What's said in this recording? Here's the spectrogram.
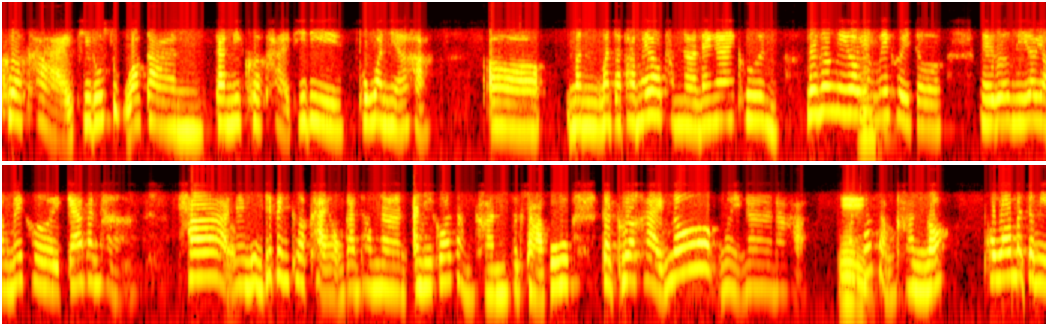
เครือข่ายที่รู้สึกว่าการการมีเครือข่ายที่ดี ทุกวันเนี้ยค่ะ เอ่อมันมันจะทำให้เราทำงานได้ง่ายขึ้น ในเรื่องนี้เรายังอืมไม่เคยเจอ ในเรื่องนี้เรายังไม่เคยแก้ปัญหา ถ้าครับในมุมที่เป็นเครือข่ายของการทำงาน อันนี้ก็สำคัญศึกษาผู้ แต่เครือข่ายนอกหน่วยงานนะคะอืมันมก็สำคัญเนาะเพราะว่ามันจะมี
